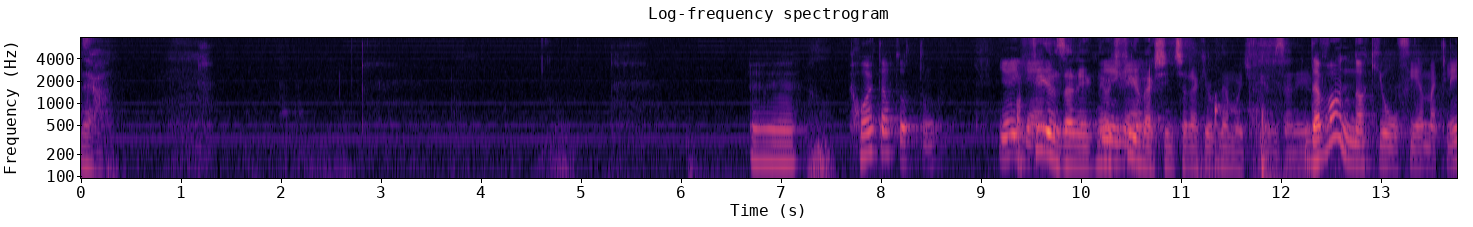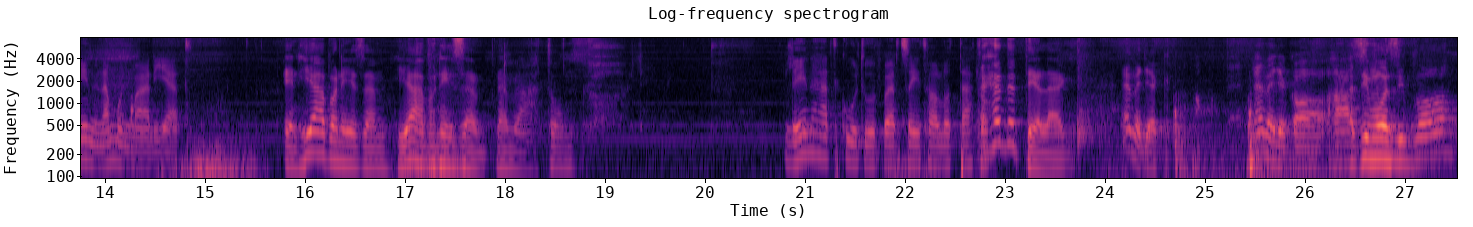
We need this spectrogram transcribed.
Ja. Ö, hol tartottunk? Ja, A igen. filmzenéknél, hogy Igen. filmek sincsenek jók, nem hogy filmzenék. De vannak jó filmek, Léni, nem mondj már ilyet. Én hiába nézem, hiába nézem, nem látom. Lénárd kultúrperceit hallottátok? Hát de tényleg, elmegyek, elmegyek a házi moziba,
